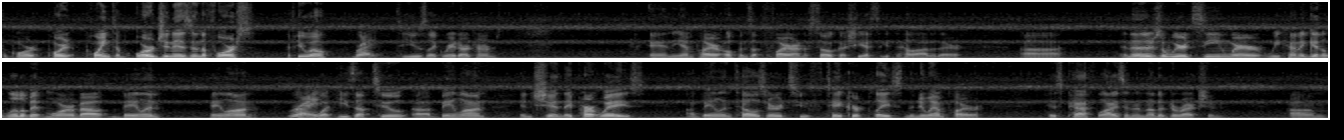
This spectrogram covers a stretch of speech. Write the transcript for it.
the por- por- point of origin is in the Force, if you will, right. to use like radar terms. And the Empire opens up fire on Ahsoka. She has to get the hell out of there. Uh, and then there's a weird scene where we kind of get a little bit more about Baylan, Baylan, and Right. what he's up to. Uh, Baylan and Shin they part ways. Uh, Baylan tells her to f- take her place in the new empire. His path lies in another direction. Um,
